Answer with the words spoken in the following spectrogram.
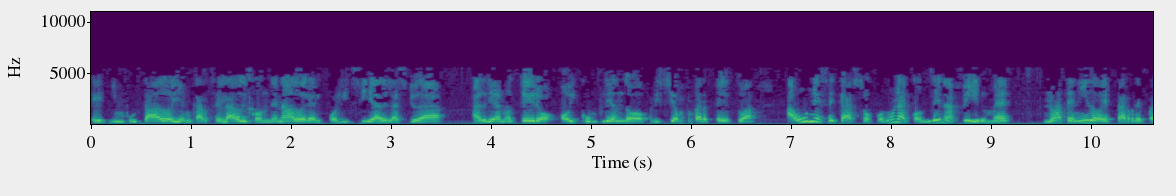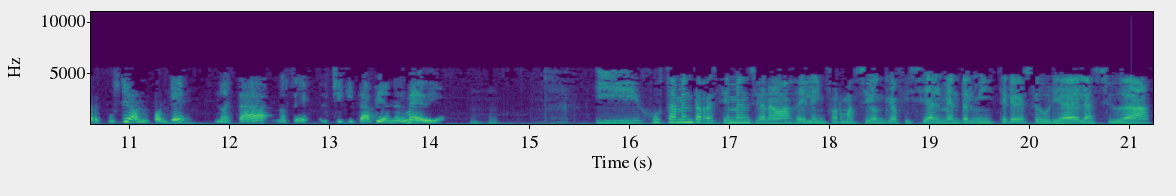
eh, imputado y encarcelado y condenado era el policía de la ciudad, Adrián Otero, hoy cumpliendo prisión perpetua, aún ese caso, con una condena firme, no ha tenido esta repercusión, porque no está, no sé, el chiquitapia en el medio. Y justamente recién mencionabas de la información que oficialmente el Ministerio de Seguridad de la ciudad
